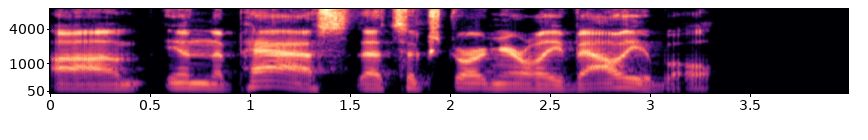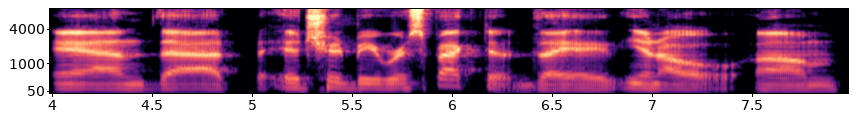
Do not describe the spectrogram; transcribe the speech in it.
um, in the past that's extraordinarily valuable and that it should be respected. They, you know, um,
